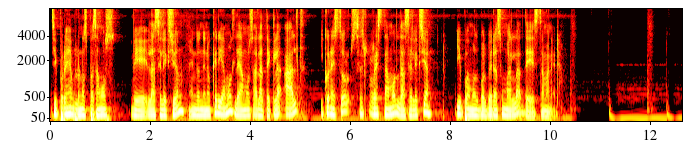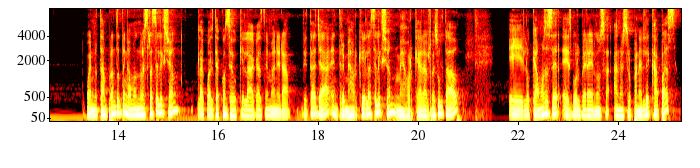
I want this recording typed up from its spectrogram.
Si por ejemplo nos pasamos de la selección en donde no queríamos, le damos a la tecla Alt y con esto restamos la selección y podemos volver a sumarla de esta manera. Bueno, tan pronto tengamos nuestra selección, la cual te aconsejo que la hagas de manera detallada, entre mejor que la selección, mejor quedará el resultado. Eh, lo que vamos a hacer es volver a irnos a nuestro panel de capas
